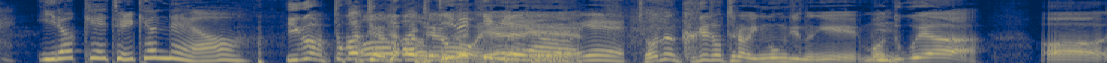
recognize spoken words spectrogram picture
이렇게 들켰네요. 이거 똑같아요, 어, 똑같아요. 이 느낌이에요. 예. 저는 그게 좋더라고, 인공지능이. 뭐, 누구야, 어,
